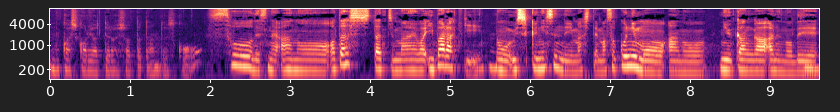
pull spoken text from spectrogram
昔からやってらっしゃってたんですか？そうですね。あの私たち前は茨城の牛久に住んでいまして、まあ、そこにもあの入管があるので、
